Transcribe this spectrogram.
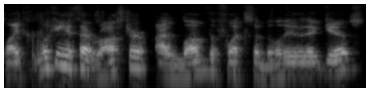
Like looking at that roster, I love the flexibility that it gives.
